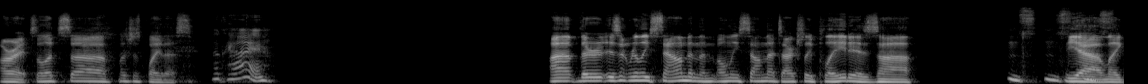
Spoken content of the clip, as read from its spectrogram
All right. So let's uh let's just play this. Okay. Uh, there isn't really sound, and the only sound that's actually played is uh yeah like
